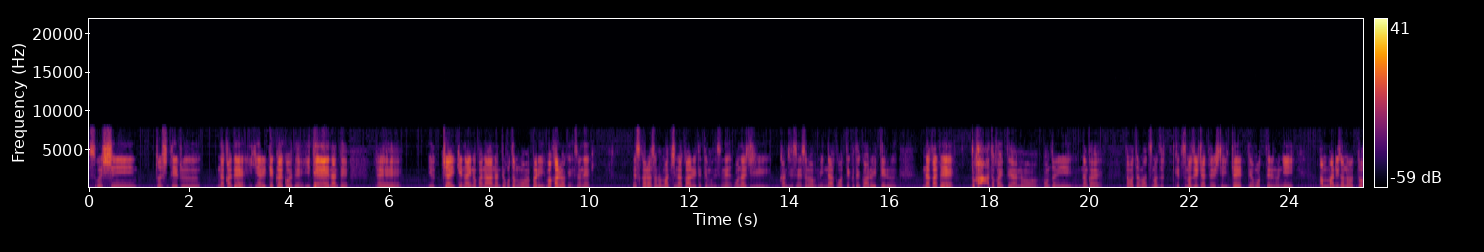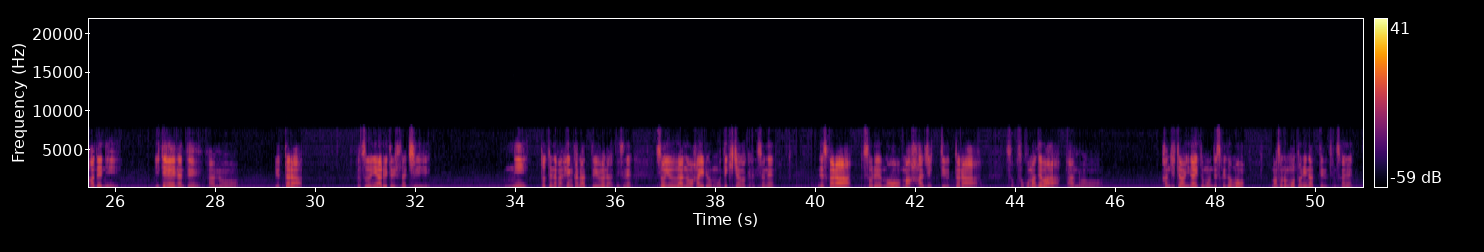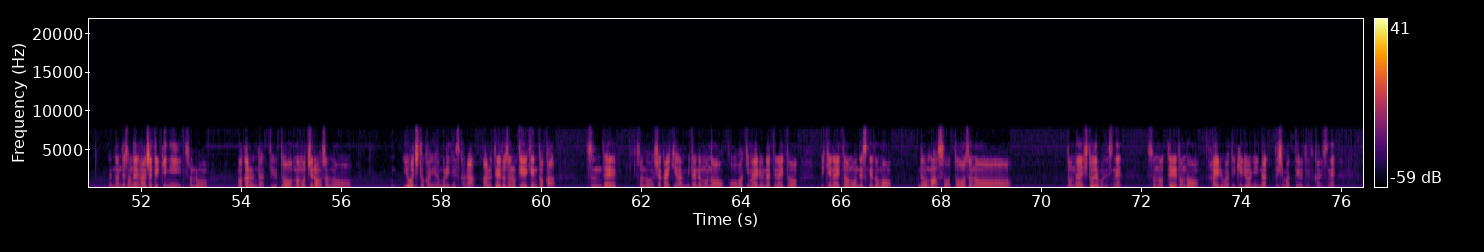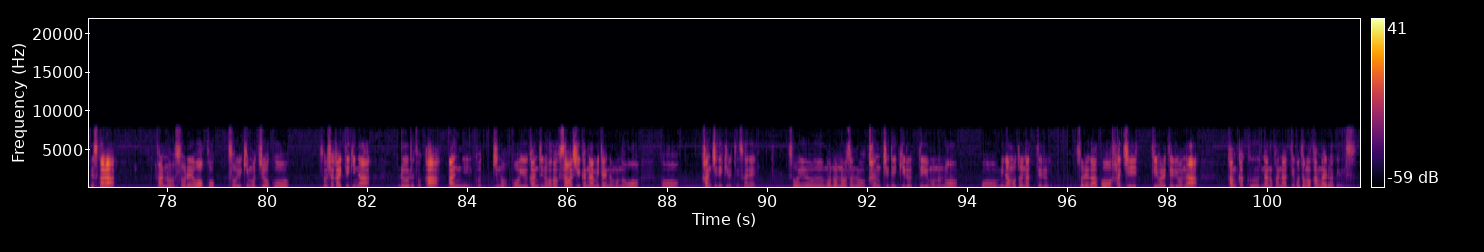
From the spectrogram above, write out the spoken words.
すごいシーンとしてる中で、いきなりでっかい声で、いてーなんて、えー、言っちゃいけないのかななんてこともやっぱりわかるわけですよね。ですから、その街中歩いててもですね、同じ感じですね。そのみんなこうテクテク歩いてる中で、ドカーンとか言って、あの、本当になんか、たまたまつまずけつまずいちゃったりして、いてって思ってるのに、あんまりそのド派手に、いてなんて、あの、言ったら、普通に歩いてる人たちにとってなんか変かなっていうようなですね、そういうあの配慮もできちゃうわけなんですよね。ですから、それも、まあ、恥って言ったら、そそこまではあの感じてはいないと思うんですけども、まあ、その元になってるっていうんですかね。なんでそんなに反射的にその分かるんだっていうと、まあ、もちろんその幼児とかには無理ですから、ある程度その経験とか積んで、その社会規範みたいなものをこうわきまえるようになってないといけないとは思うんですけども、でもまあ相当その、どんな人でもですね、その程度の配慮はできるようになってしまっているというかですね、ですから、あのそれをこう、そういう気持ちをこう、その社会的なルールとか、案にこっちのこういう感じの方がふさわしいかなみたいなものをこう感知できるっていうんですかね、そういうもののその感知できるっていうもののこう源になってる、それがこう恥って言われてるような感覚なのかなっていうことも考えるわけです。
